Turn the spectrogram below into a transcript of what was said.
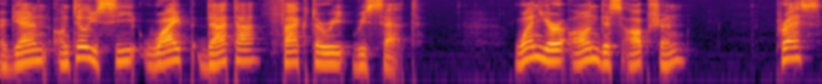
again, until you see wipe data factory reset. When you're on this option, press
